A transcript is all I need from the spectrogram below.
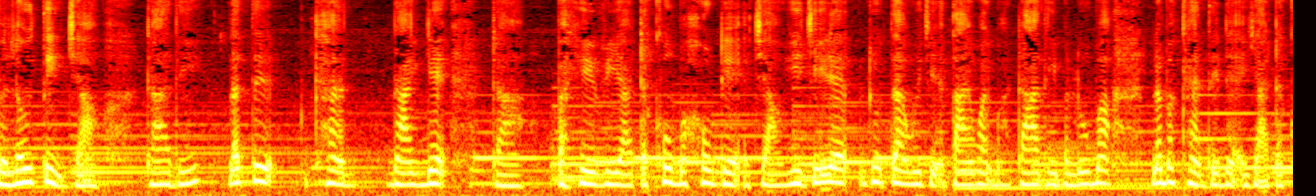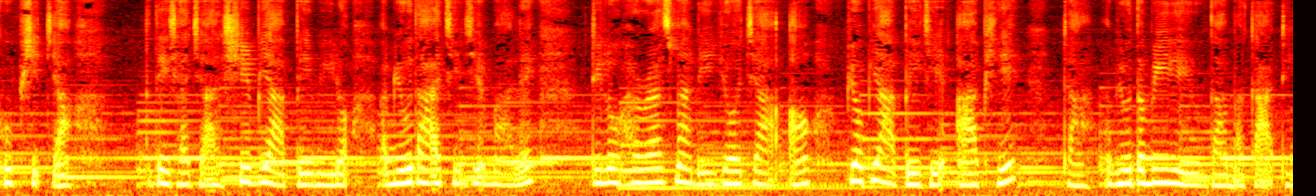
မလုပ်သင့်ကြောင်းဒါဒီလက်သခံ နိုင်တဲ့ဒါ behavior တစ်ခုမဟုတ်တဲ့အကြောင်းရည်ကြီးတဲ့လူတန်ဝင်ခြင်းအတိုင်းဝိုင်းမှာဒါဒီဘလို့မှလက်မခံသင့်တဲ့အရာတစ်ခုဖြစ်ကြောင်းတတိချာချာရှင်းပြပေးပြီးတော့အမျိုးသားအချင်းချင်းမှလည်းဒီလို harassment တွေရောကြအောင်ပြောပြပေးခြင်းအပြင်ဒါအမျိုးသမီးတွေကိုဒါမှကဒီ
